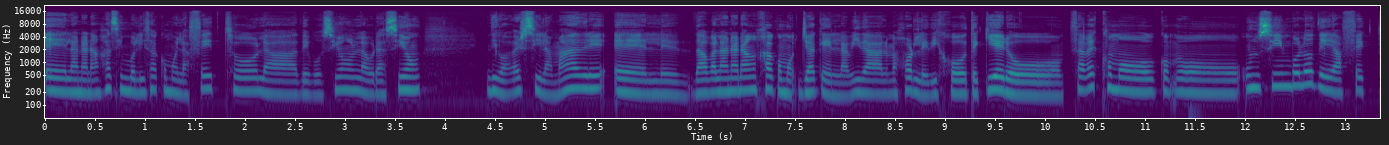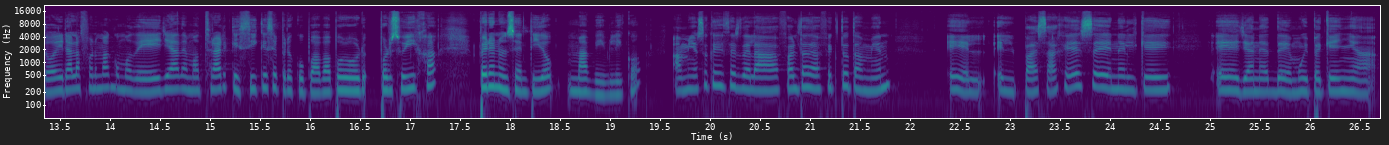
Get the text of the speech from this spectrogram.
eh, la naranja simboliza como el afecto, la devoción, la oración. Digo, a ver si la madre eh, le daba la naranja como, ya que en la vida a lo mejor le dijo te quiero, ¿sabes? Como, como un símbolo de afecto. Era la forma como de ella demostrar que sí que se preocupaba por, por su hija, pero en un sentido más bíblico. A mí eso que dices de la falta de afecto también, el, el pasaje ese en el que eh, Janet de muy pequeña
